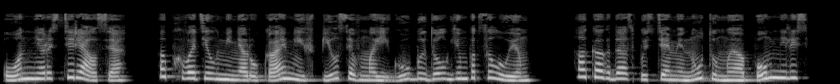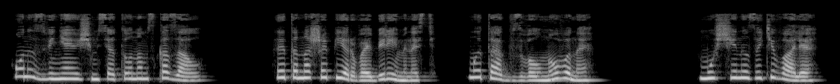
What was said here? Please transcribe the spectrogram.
Он не растерялся, обхватил меня руками и впился в мои губы долгим поцелуем. А когда спустя минуту мы опомнились, он извиняющимся тоном сказал. «Это наша первая беременность. Мы так взволнованы». Мужчины закивали.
